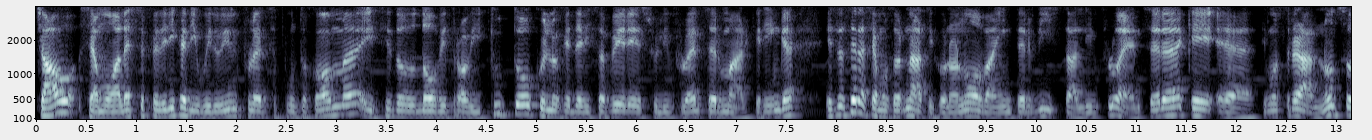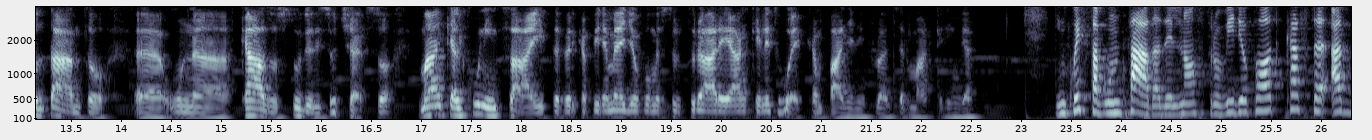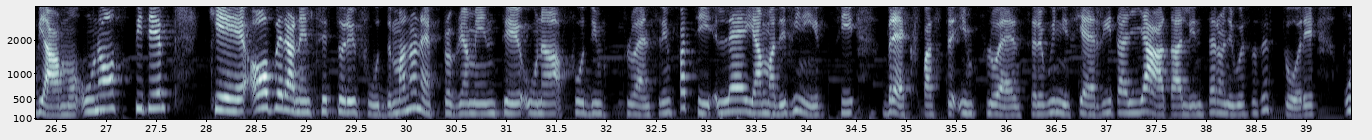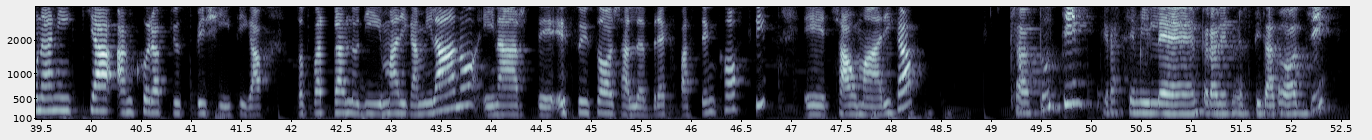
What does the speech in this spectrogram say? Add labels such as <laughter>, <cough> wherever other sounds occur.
Ciao, siamo Alessio e Federica di WeDoInfluence.com, il sito dove trovi tutto quello che devi sapere sull'influencer marketing e stasera siamo tornati con una nuova intervista all'influencer che eh, ti mostrerà non soltanto eh, un caso studio di successo, ma anche alcuni insight per capire meglio come strutturare anche le tue campagne di influencer marketing. In questa puntata del nostro video podcast abbiamo un ospite che opera nel settore food, ma non è propriamente una food influencer. Infatti lei ama definirsi breakfast influencer, quindi si è ritagliata all'interno di questo settore una nicchia ancora più specifica. Sto parlando di Marica Milano, in arte e sui social Breakfast and Coffee. E ciao Marica. Ciao a tutti, grazie mille per avermi ospitato oggi.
